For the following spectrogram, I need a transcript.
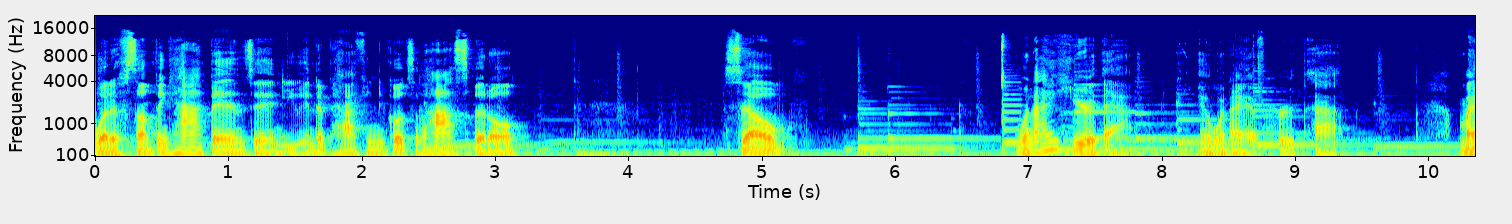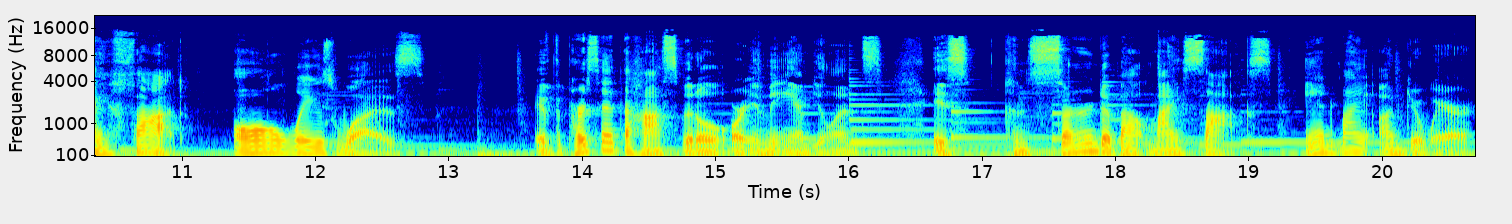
what if something happens and you end up having to go to the hospital? So, when I hear that, and when I have heard that, my thought always was if the person at the hospital or in the ambulance is concerned about my socks and my underwear,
